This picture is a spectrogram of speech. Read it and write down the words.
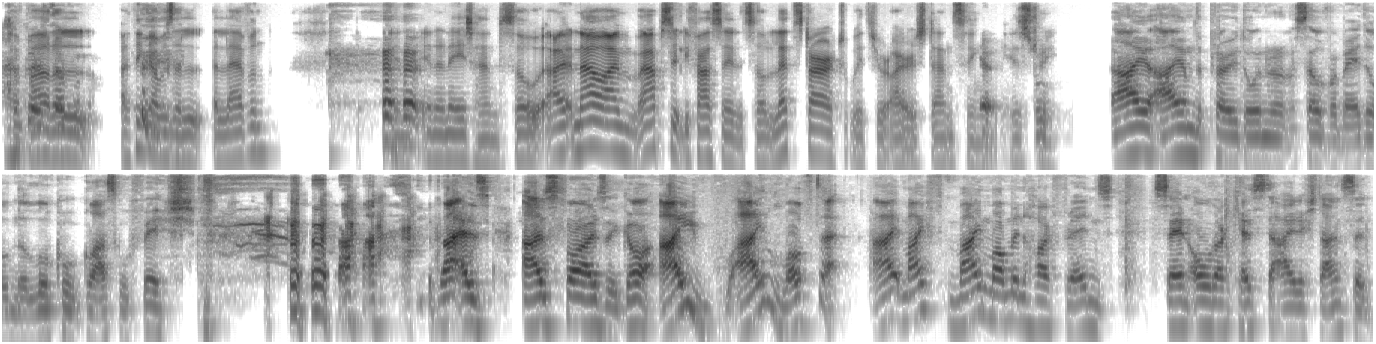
about a, I think I was eleven in, in an eight hand. So I, now I'm absolutely fascinated. So let's start with your Irish dancing Yeah. history. I I am the proud owner of a silver medal in the local Glasgow Feis. that is as far as it got. I I loved it. I my my mum and her friends sent all their kids to Irish dancing,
